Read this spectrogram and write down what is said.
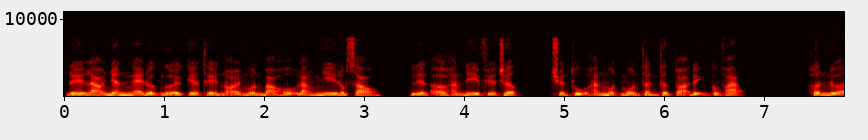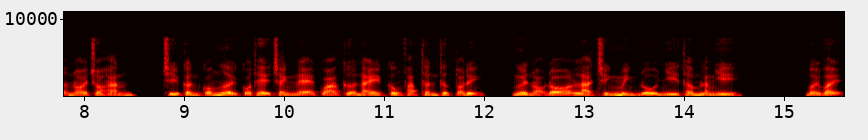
đế lao nhân nghe được người kia thể nói muốn bảo hộ lăng nhi lúc sau, liền ở hắn đi phía trước, truyền thụ hắn một môn thần thức tỏa định công pháp. Hơn nữa nói cho hắn, chỉ cần có người có thể tránh né quá cửa này công pháp thần thức tòa định, người nọ đó là chính mình đồ nhi thẩm lăng nhi. Bởi vậy,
